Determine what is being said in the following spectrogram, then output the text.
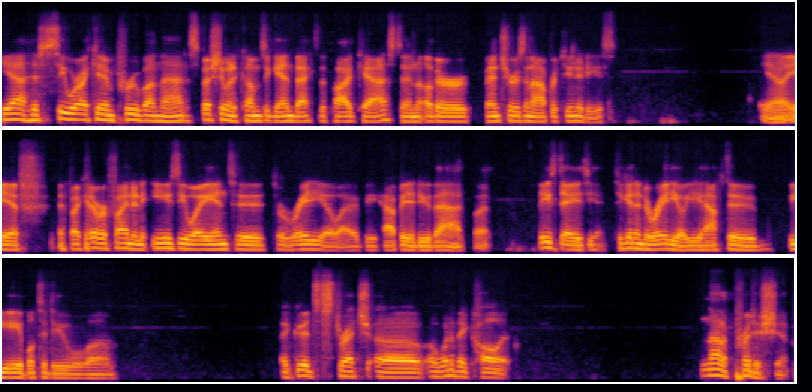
yeah, just see where I can improve on that, especially when it comes again back to the podcast and other ventures and opportunities. Yeah, if if I could ever find an easy way into to radio, I would be happy to do that. But these days, you, to get into radio, you have to be able to do um, a good stretch of uh, what do they call it? Not apprenticeship.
